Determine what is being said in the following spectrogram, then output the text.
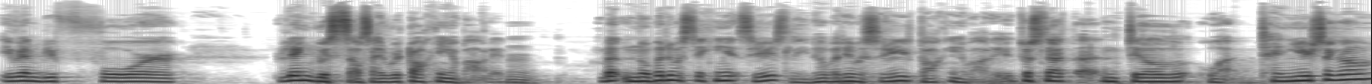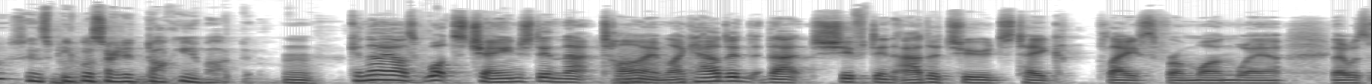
even before linguists outside were talking about it. Mm. But nobody was taking it seriously. Nobody was really talking about it. It was not until, what, 10 years ago since people started talking about it. Can I ask what's changed in that time? Like, how did that shift in attitudes take place from one where there was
